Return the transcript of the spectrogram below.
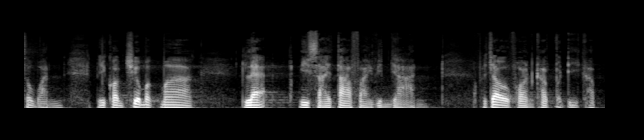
สวรรค์ มีความเชื่อมากๆ และมีสายตาฝ่ายวิญญาณ พระเจ้าอวยพรครับสวัสดีครับ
